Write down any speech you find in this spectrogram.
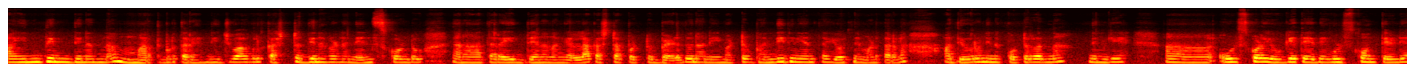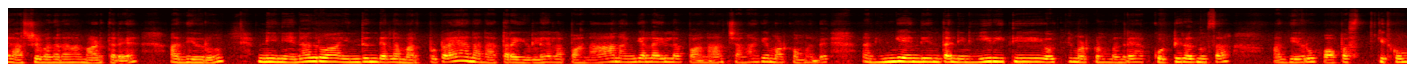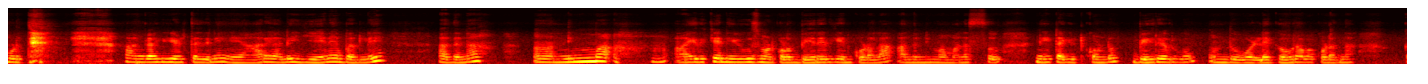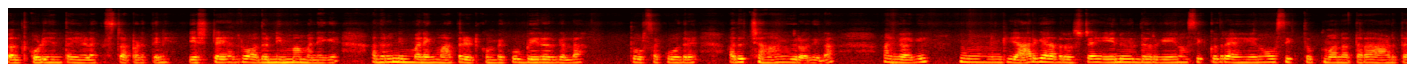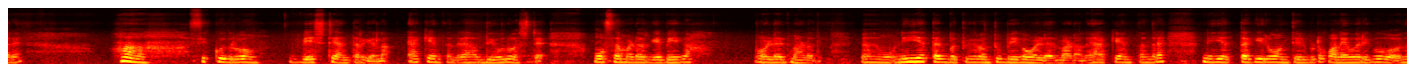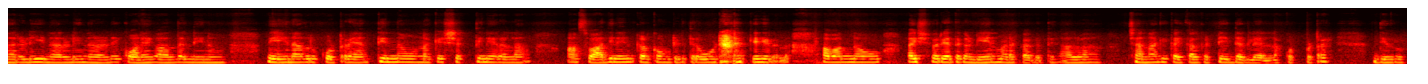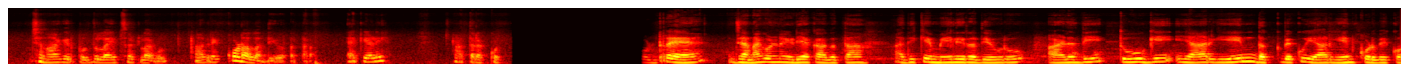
ಆ ಹಿಂದಿನ ದಿನದನ್ನ ಮರ್ತು ಬಿಡ್ತಾರೆ ನಿಜವಾಗ್ಲೂ ಕಷ್ಟದ ದಿನಗಳನ್ನ ನೆನೆಸ್ಕೊಂಡು ನಾನು ಆ ಥರ ಇದ್ದೆ, ನಾನು ಹಂಗೆಲ್ಲ ಕಷ್ಟಪಟ್ಟು ಬೆಳೆದು ನಾನು ಈ ಮಟ್ಟಕ್ಕೆ ಬಂದಿದ್ದೀನಿ ಅಂತ ಯೋಚನೆ ಮಾಡ್ತಾರಲ್ಲ, ಆ ದೇವರು ನಿನಗೆ ಕೊಟ್ಟಿರೋದನ್ನ ನಿನಗೆ ಉಳಿಸ್ಕೊಳ್ಳೋ ಯೋಗ್ಯತೆ ಇದೆ, ಉಳಿಸ್ಕೊ ಅಂತೇಳಿ ಆಶೀರ್ವಾದನ ಮಾಡ್ತಾರೆ ಆ ದೇವರು. ನೀನೇನಾದರೂ ಆ ಹಿಂದಿಂದೆಲ್ಲ ಮರ್ತ್ಬಿಟ್ಟು ಏ, ನಾನು ಆ ಥರ ಇರಲೇ ಇಲ್ಲಪ್ಪ, ನಾನು ಹಂಗೆಲ್ಲ ಇಲ್ಲಪ್ಪ, ನಾನು ಚೆನ್ನಾಗೇ ಮಾಡ್ಕೊಂಬಂದೆ ನಾನು ಹಿಂಗೆ ಹಿಂದಿ ಅಂತ ನೀನು ಈ ರೀತಿ ಯೋಚನೆ ಮಾಡ್ಕೊಂಡು ಬಂದರೆ, ಆ ಕೊಟ್ಟಿರೋದನ್ನು ಸಹ ಆ ದೇವರು ವಾಪಸ್ ಕಿತ್ಕೊಂಡ್ಬಿಡುತ್ತೆ. ಹಾಗಾಗಿ ಹೇಳ್ತಾ ಇದ್ದೀನಿ, ಯಾರೇ ಆಗಲಿ ಏನೇ ಬರಲಿ, ಅದನ್ನು ನಿಮ್ಮ ಇದಕ್ಕೆ ನೀವು ಯೂಸ್ ಮಾಡ್ಕೊಳ್ಳೋದು ಬೇರೆಯವ್ರಿಗೆ ಏನು ಕೊಡಲ್ಲ, ಅದು ನಿಮ್ಮ ಮನಸ್ಸು ನೀಟಾಗಿ ಇಟ್ಕೊಂಡು ಬೇರೆಯವ್ರಿಗೂ ಒಂದು ಒಳ್ಳೆ ಗೌರವ ಕೊಡೋದನ್ನ ಕಲ್ತ್ಕೊಳ್ಳಿ ಅಂತ ಹೇಳಕ್ಕೆ ಇಷ್ಟಪಡ್ತೀನಿ. ಎಷ್ಟೇ ಆದರೂ ಅದು ನಿಮ್ಮ ಮನೆಗೆ, ಅದನ್ನು ನಿಮ್ಮ ಮನೆಗೆ ಮಾತ್ರ ಇಟ್ಕೊಬೇಕು. ಬೇರೆಯವ್ರಿಗೆಲ್ಲ ತೋರ್ಸಕ್ಕೆ ಹೋದರೆ ಅದು ಚೆನ್ನಾಗಿರೋದಿಲ್ಲ ಹಾಗಾಗಿ ಯಾರಿಗೆ ಯಾರಿಗೇ ಆದರೂ ಅಷ್ಟೇ, ಏನೂ ಇಲ್ದವ್ರಿಗೆ ಏನೋ ಸಿಕ್ಕಿದ್ರೆ, ಏನೋ ಸಿಕ್ತು ಅನ್ನೋ ಥರ ಆಡ್ತಾರೆ. ಹಾಂ, ಸಿಕ್ಕಿದ್ರು ವೇಸ್ಟೇ ಅಂತವ್ರಿಗೆಲ್ಲ. ಯಾಕೆ ಅಂತಂದರೆ, ಆ ದೇವರು ಅಷ್ಟೇ. ಮೋಸ ಮಾಡೋರಿಗೆ ಬೇಗ ಒಳ್ಳೇದು ಮಾಡೋದು. ನೀಯತ್ತಾಗಿ ಬದುಕಿರೋಂತೂ ಬೇಗ ಒಳ್ಳೇದು ಮಾಡಲ್ಲ ಯಾಕೆ ಅಂತಂದರೆ, ನೀಯತ್ತಾಗಿರು ಅಂತೇಳ್ಬಿಟ್ಟು ಕೊನೆವರೆಗೂ ನರಳಿ ನರಳಿ ನರಳಿ ಕೊನೆಗಾಲದಲ್ಲಿ ನೀನು ಏನಾದರೂ ಕೊಟ್ಟರೆ ತಿನ್ನೋ ಉಣ್ಣೋಕ್ಕೆ ಶಕ್ತಿನೇ ಇರಲ್ಲ. ಆ ಸ್ವಾಧೀನ ಕಳ್ಕೊಂಬಿಟ್ಟಿರ್ತೀರ, ಓಡಾಡೋಕ್ಕೆ ಇರಲ್ಲ. ಅವಾಗ ನಾವು ಐಶ್ವರ್ಯ ತಗೊಂಡು ಏನು ಮಾಡೋಕ್ಕಾಗುತ್ತೆ, ಅಲ್ವಾ? ಚೆನ್ನಾಗಿ ಕೈಕಾಲು ಕಟ್ಟಿ ಇದ್ದಾಗಲೇ ಎಲ್ಲ ಕೊಟ್ಬಿಟ್ರೆ ದೇವರು ಚೆನ್ನಾಗಿರ್ಬೋದು, ಲೈಫ್ ಸೆಟ್ಲ್ ಆಗೋದು. ಆದರೆ ಕೊಡಲ್ಲ ದೇವ್ರು ಆ ಥರ. ಯಾಕೆ ಹೇಳಿ? ಆ ಥರ ಕೊಟ್ಟು ಕೊಟ್ಟರೆ ಜನಗಳನ್ನ ಹಿಡಿಯೋಕ್ಕಾಗುತ್ತಾ? ಅದಕ್ಕೆ ಮೇಲಿರೋ ದೇವರು ಅಳದಿ ತೂಗಿ ಯಾರಿಗೇನು ದಕ್ಕಬೇಕು ಯಾರಿಗೇನು ಕೊಡಬೇಕು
